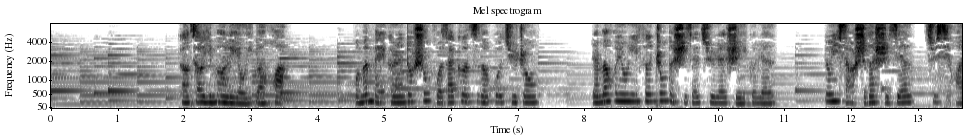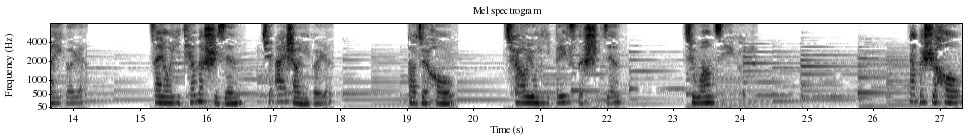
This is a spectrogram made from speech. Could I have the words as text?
《廊桥遗梦》里有一段话：我们每个人都生活在各自的过去中，人们会用一分钟的时间去认识一个人。用一小时的时间去喜欢一个人，再用一天的时间去爱上一个人，到最后，却要用一辈子的时间去忘记一个人。那个时候，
